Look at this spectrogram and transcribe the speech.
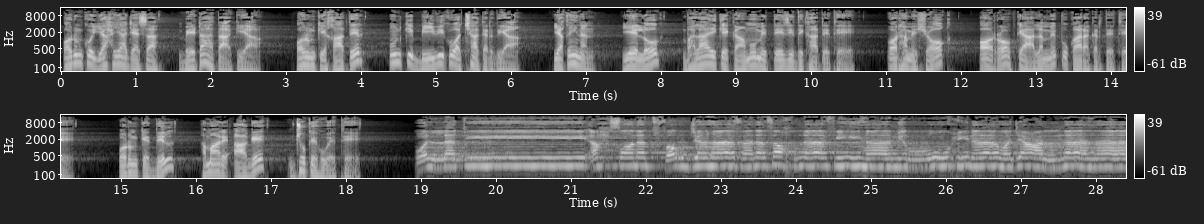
اور ان کو یحییٰ جیسا بیٹا عطا کیا اور ان کی خاطر ان کی بیوی کو اچھا کر دیا۔ یقیناً یہ لوگ بھلائی کے کاموں میں تیزی دکھاتے تھے اور ہمیں شوق اور روب کے عالم میں پکارا کرتے تھے اور ان کے دل ہمارے آگے جھکے ہوئے تھے۔ والتي احصنت فرجها فنفخنا فيها من روحنا وجعلناها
